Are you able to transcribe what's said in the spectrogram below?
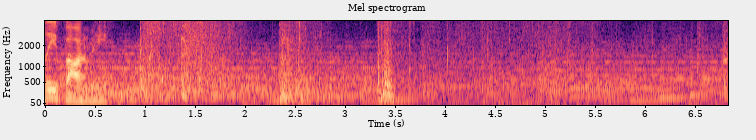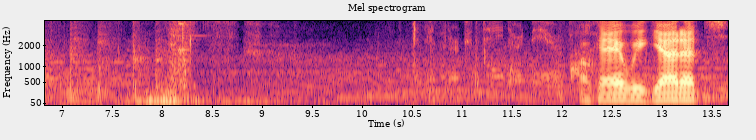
Sleep on me. Inhibitor container nearby. Okay, we get it.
